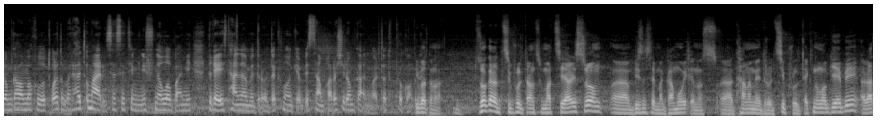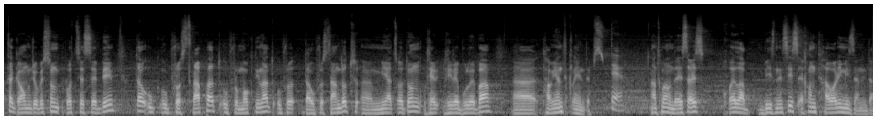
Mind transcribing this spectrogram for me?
რომ გავამახვილოთ. ყურადღება, რატომ არის ასეთი მნიშვნელოვანი დღეს თანამედროვე ტექნოლოგიების სამყაროში რომ განმარტოთ უფრო კონკრეტულად. კი ბატონო, ზოგადად ციფრული ტრანსფორმაცია არის, რომ ბიზნესებმა გამოიყენოს თანამედროვე ციფრული ტექნოლოგიები, რათა გაუმჯობესონ პროცესები და უფრო სწრაფად, უფრო მოკნილად, უფრო და უფრო სანდოდ მიაწოდონ ღირებულება თავიანთ კლიენტებს. დე. რა თქმა უნდა, ეს არის ყველა ბიზნესის ახლა მთავარი მიზანი და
